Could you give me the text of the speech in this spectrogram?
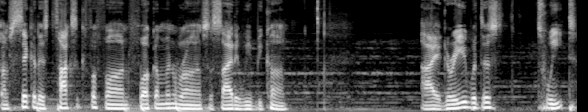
I'm sick of this toxic for fun, fuck them and run society we've become. I agree with this tweet.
